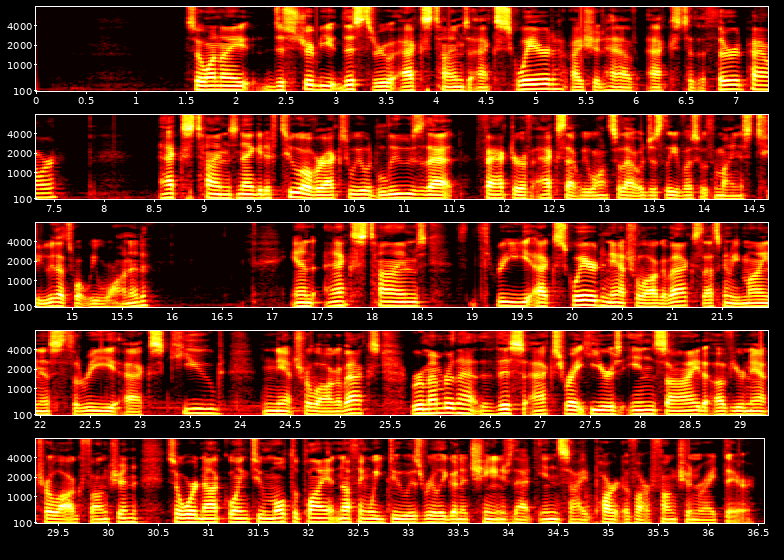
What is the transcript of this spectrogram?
So when I distribute this through x times x squared, I should have x to the third power x times negative 2 over x, we would lose that factor of x that we want, so that would just leave us with a minus 2. That's what we wanted. And x times 3x squared natural log of x, that's going to be minus 3x cubed natural log of x. Remember that this x right here is inside of your natural log function, so we're not going to multiply it. Nothing we do is really going to change that inside part of our function right there.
